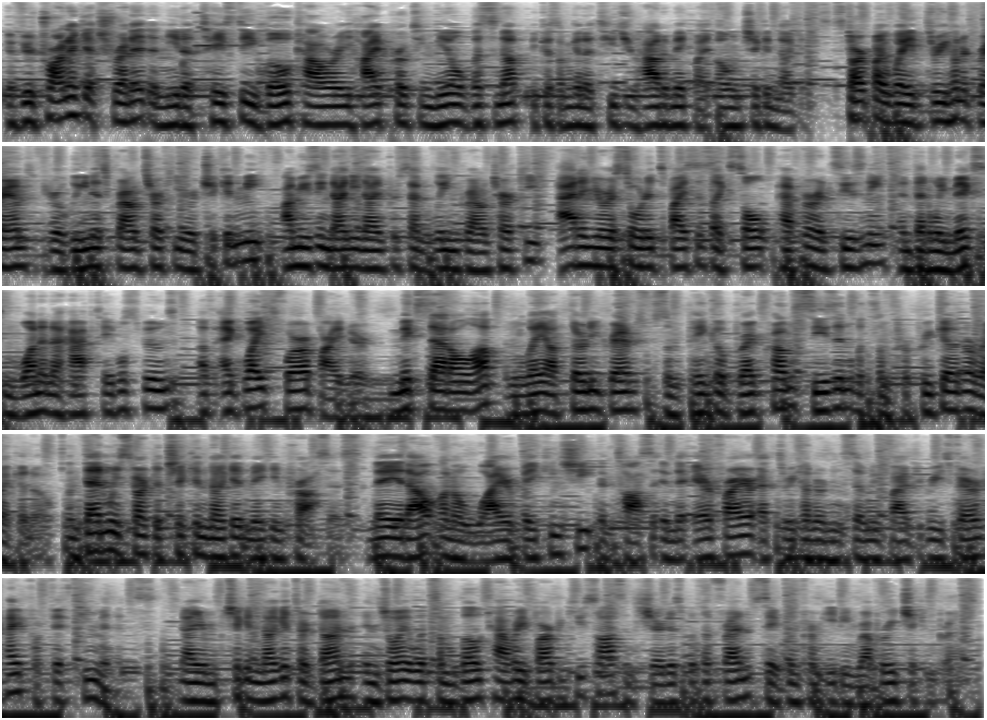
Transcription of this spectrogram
If you're trying to get shredded and need a tasty, low calorie, high protein meal, listen up because I'm gonna teach you how to make my own chicken nuggets. Start by weighing 300 grams of your leanest ground turkey or chicken meat. I'm using 99% lean ground turkey. Add in your assorted spices like salt, pepper, and seasoning, and then we mix in one and a half tablespoons of egg whites for our binder. Mix that all up and lay out 30 grams of some panko breadcrumbs seasoned with some paprika and oregano. And then we start the chicken nugget making process. Lay it out on a wire baking sheet and toss it in the air fryer at 375 degrees Fahrenheit for 15 minutes. Now your chicken nuggets are done, enjoy it with some low calorie barbecue sauce and share this with a friend, save them from eating rubbery chicken breast.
